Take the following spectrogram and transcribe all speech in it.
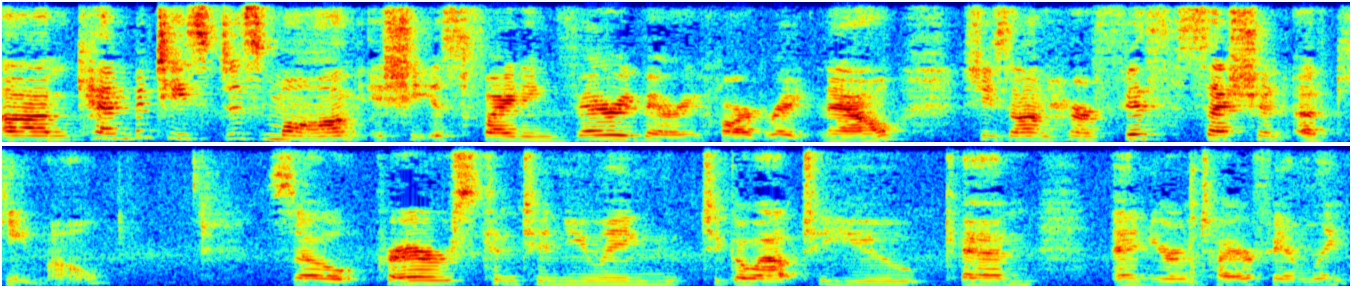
Um, Ken Batista's mom, she is fighting very, very hard right now. She's on her fifth session of chemo. So prayers continuing to go out to you, Ken, and your entire family.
